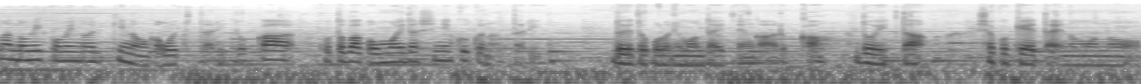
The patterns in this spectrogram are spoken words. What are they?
まあ、飲み込みの機能が落ちたりとか言葉が思い出しにくくなったりどういうところに問題点があるかどういった食形態のもの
